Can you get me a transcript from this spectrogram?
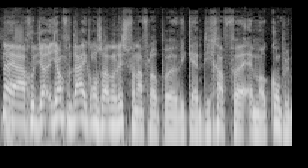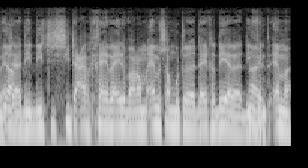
Nou ja, goed. Ja- Jan van Dijk, onze analist van afgelopen weekend, die gaf eh, Emmen ook complimenten. Ja. Die, die ziet eigenlijk geen reden waarom Emmen zou moeten degraderen. Die Nee. vindt Emmen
